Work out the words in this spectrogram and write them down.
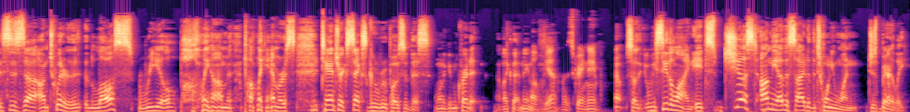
This is uh, on Twitter. The Los Real Polyam- Polyamorous Tantric Sex Guru posted this. I want to give him credit. I like that name. Oh yeah, that's a great name. Oh, so we see the line. It's just on the other side of the 21, just barely.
